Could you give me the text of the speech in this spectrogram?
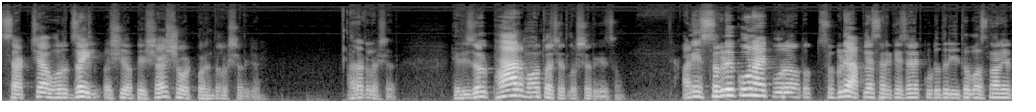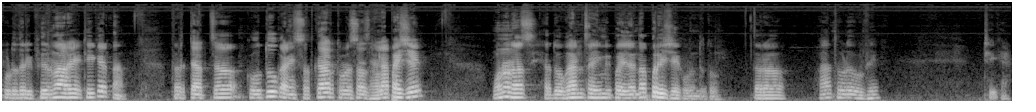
साठच्या वर जाईल अशी अपेक्षा आहे शेवटपर्यंत लक्षात घ्या. आला का लक्षात. हे रिझल्ट फार महत्त्वाचे आहेत लक्षात घ्यायचं. आणि सगळे कोण आहेत पुरं? तर सगळे आपल्यासारखेच आहेत. कुठेतरी इथं बसणार आहे कुठेतरी फिरणार आहे ठीक आहेत ना? तर त्याचं कौतुक आणि सत्कार थोडासा झाला पाहिजे. म्हणूनच ह्या दोघांचाही मी पहिल्यांदा परिचय करून देतो. तर हा थोडं उभे. ठीक आहे.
